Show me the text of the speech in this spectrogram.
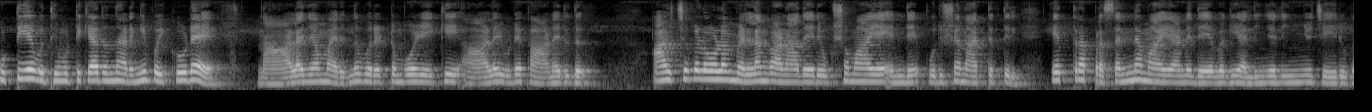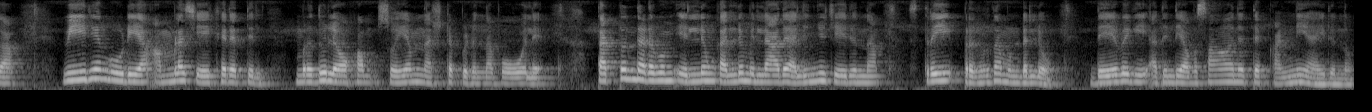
കുട്ടിയെ ബുദ്ധിമുട്ടിക്കാതെ ബുദ്ധിമുട്ടിക്കാതൊന്ന് അടങ്ങിപ്പോയിക്കൂടെ? നാളെ ഞാൻ മരുന്ന് പുരട്ടുമ്പോഴേക്ക് ആളെ ഇവിടെ കാണരുത്. ആഴ്ചകളോളം വെള്ളം കാണാതെ രൂക്ഷമായ എന്റെ പുരുഷനാറ്റത്തിൽ എത്ര പ്രസന്നമായാണ് ദേവകി അലിഞ്ഞലിഞ്ഞു ചേരുക. വീര്യം കൂടിയ അമ്ലശേഖരത്തിൽ മൃദുലോഹം സ്വയം നഷ്ടപ്പെടുന്ന പോലെ. തട്ടും തടവും എല്ലും കല്ലുമില്ലാതെ അലിഞ്ഞു ചേരുന്ന സ്ത്രീ പ്രകൃതമുണ്ടല്ലോ. ദേവകി അതിന്റെ അവസാനത്തെ കണ്ണിയായിരുന്നു.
